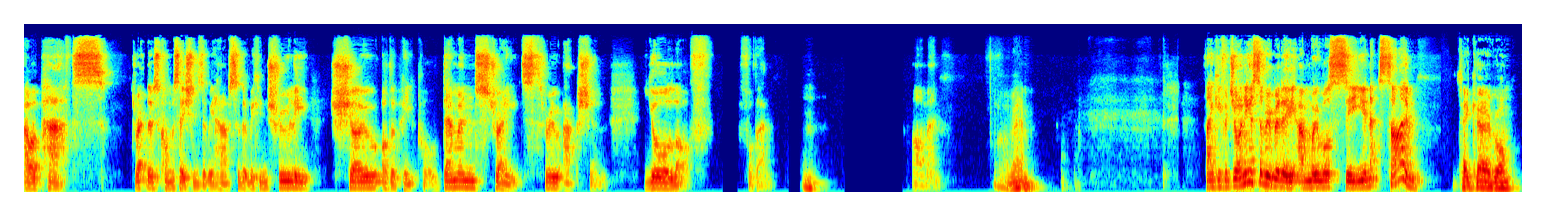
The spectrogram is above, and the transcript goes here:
our paths, direct those conversations that we have so that we can truly show other people, demonstrate through action your love for them. Mm. Amen. Amen. Thank you for joining us, everybody, and we will see you next time. Take care, everyone.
